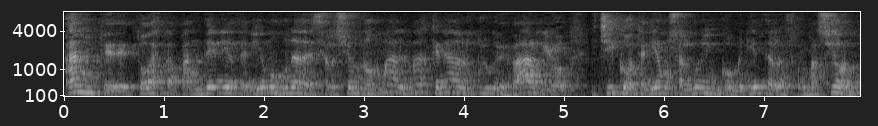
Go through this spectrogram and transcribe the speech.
antes de toda esta pandemia teníamos una deserción normal, más que nada en los clubes de barrio, y chicos teníamos algún inconveniente en la formación.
